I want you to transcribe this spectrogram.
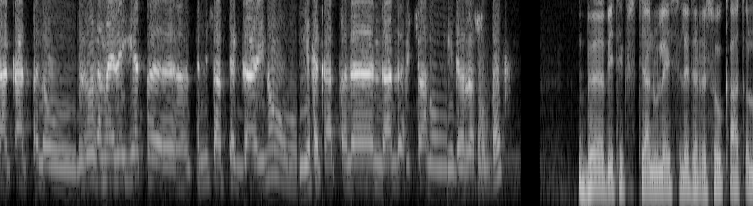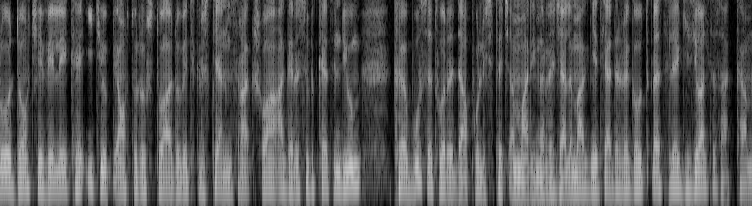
ያቃጠለው ብሎ ለመለየት ትንሽ አስቸጋሪ ነው። እየተቃጠለ እንዳለ ብቻ ነው የደረሱበት። በቤተ ክርስቲያኑ ላይ ስለደረሰው ቃጠሎ ዶቼ ከኢትዮጵያ ኦርቶዶክስ ተዋሕዶ ቤተ ክርስቲያን ምስራቅ ሸዋ አገረ ስብከት እንዲሁም ከቦሰት ወረዳ ፖሊስ ተጨማሪ መረጃ ለማግኘት ያደረገው ጥረት ለጊዜው አልተሳካም።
